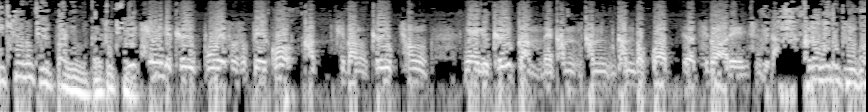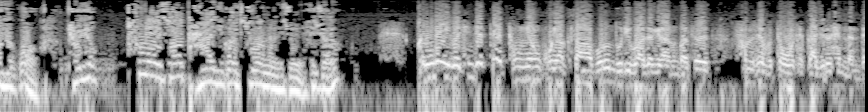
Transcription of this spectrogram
유치원은 교육관입니까? 그렇죠. 유치원은 이제 교육부에 소속되어 있고 각 지방 교육청 의그 교육감의 감, 감, 감독과 어, 지도 아래에 있습니다. 그럼에도 불구하고 교육청에서 다 이걸 지원을 해줘, 해줘요? 그런데 이것이 이제 대통령 공약 사업으로 누리과정이라는 것을 3세부터 5세까지를 했는데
